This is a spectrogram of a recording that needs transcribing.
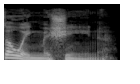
sewing machine.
